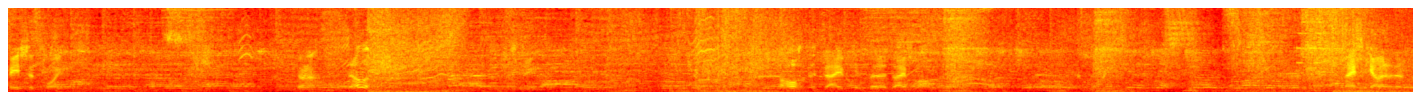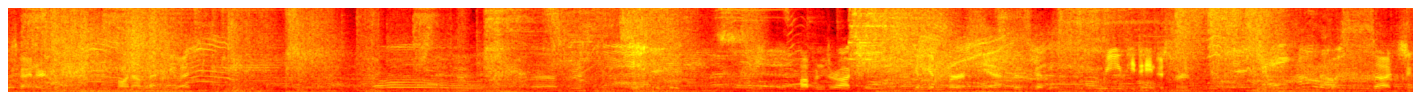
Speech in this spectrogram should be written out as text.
Patience point. They're not selling. Oh, the dive, the dive bomb. Nice counter there from Skynerd. Calling out that 2 Oh, uh, Popping Jirachi. Gonna get him burst. Yeah, this is getting really dangerous for. That was such a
